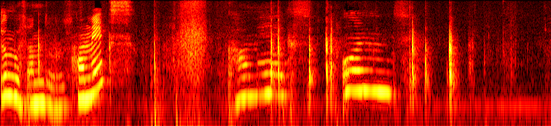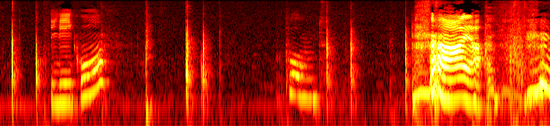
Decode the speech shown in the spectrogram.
Irgendwas anderes. Comics. Comics und Lego. Punkt. ah ja.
